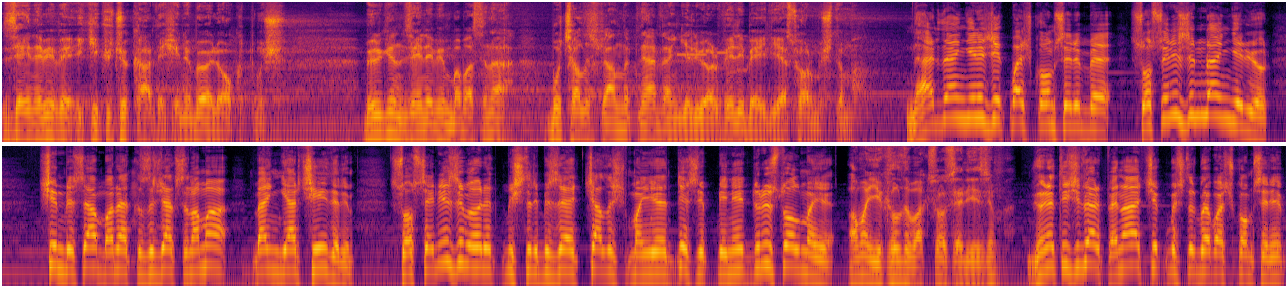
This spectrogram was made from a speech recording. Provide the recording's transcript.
Zeynep'i ve iki küçük kardeşini böyle okutmuş. Bir gün Zeynep'in babasına bu çalışkanlık nereden geliyor Veli Bey diye sormuştum. Nereden gelecek başkomiserim be? Sosyalizmden geliyor. Şimdi sen bana kızacaksın ama ben gerçeği derim. Sosyalizm öğretmiştir bize çalışmayı, disiplini, dürüst olmayı. Ama yıkıldı bak sosyalizm. Yöneticiler fena çıkmıştır be başkomiserim.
